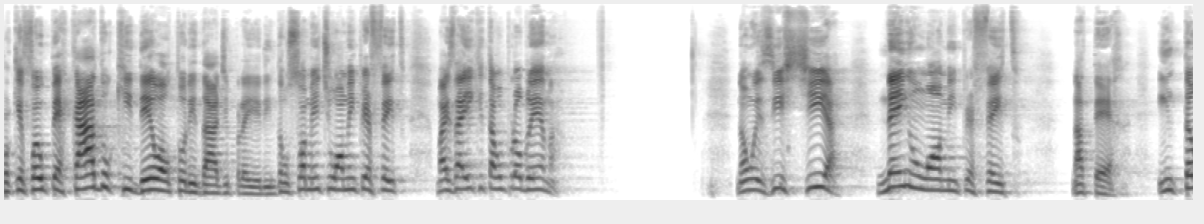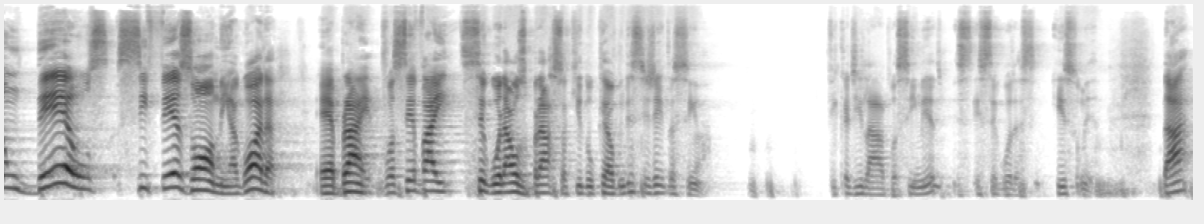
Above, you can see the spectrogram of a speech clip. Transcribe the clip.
Porque foi o pecado que deu autoridade para ele. Então, somente um homem perfeito. Mas aí que está o problema. Não existia nenhum homem perfeito na terra. Então Deus se fez homem. Agora, é, Brian, você vai segurar os braços aqui do Kelvin desse jeito assim, ó. Fica de lado assim mesmo e segura assim. Isso mesmo. Tá?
